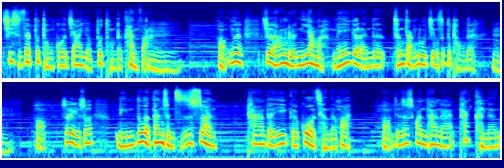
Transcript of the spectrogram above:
其实，在不同国家有不同的看法。嗯，哦，因为就像人一样嘛，每一个人的成长路径是不同的。嗯，好，所以说，你如果单纯只是算他的一个过程的话，哦，就是算他呢，他可能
